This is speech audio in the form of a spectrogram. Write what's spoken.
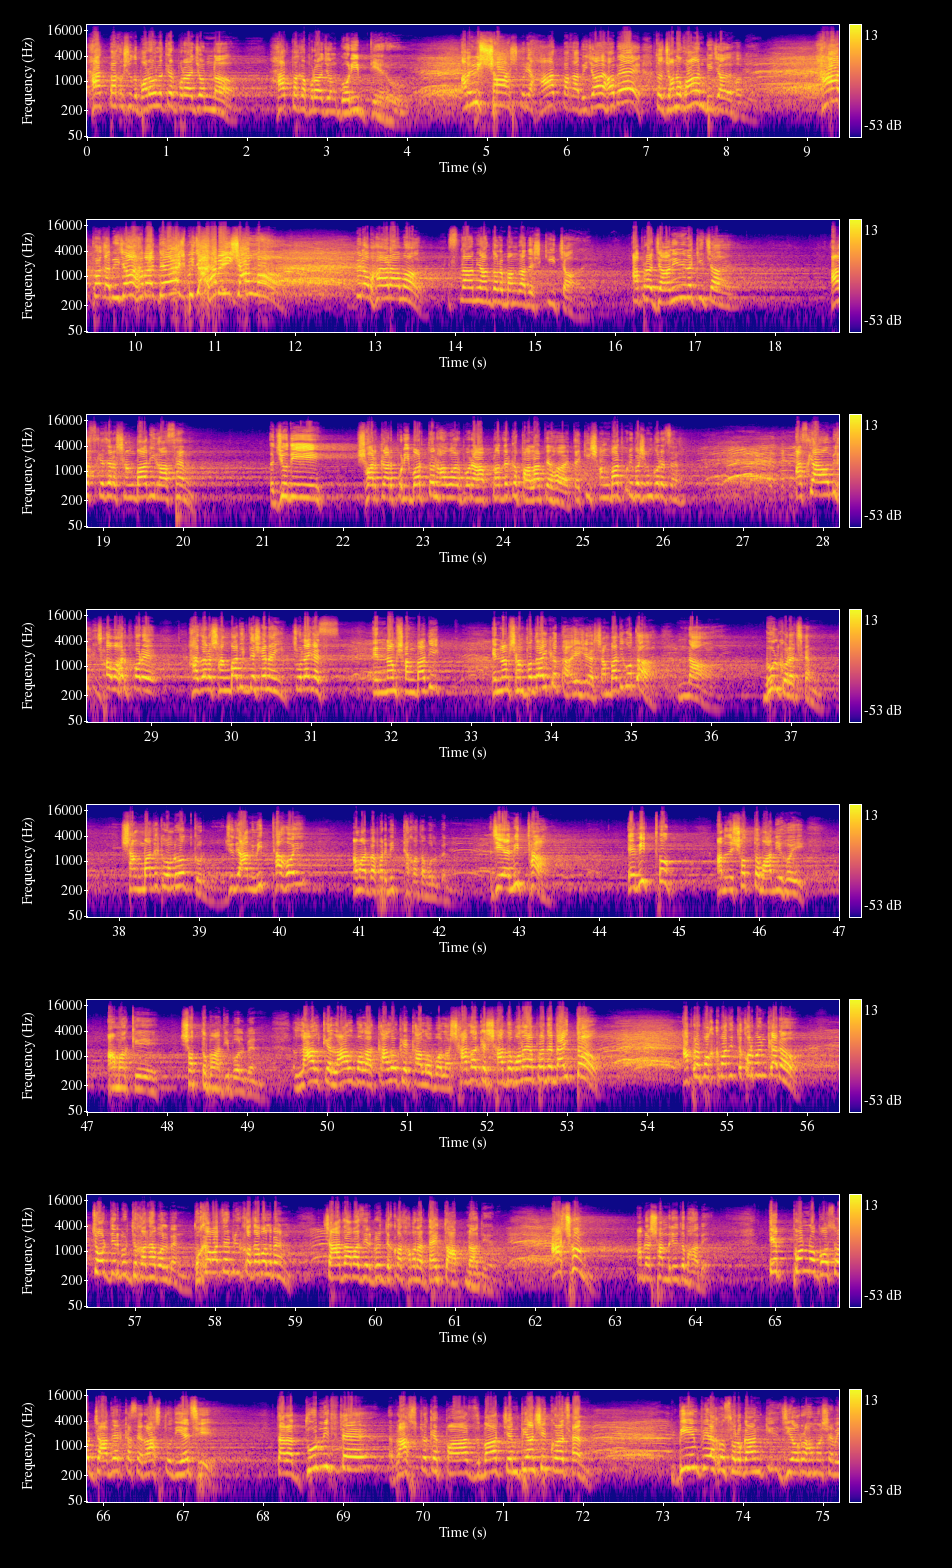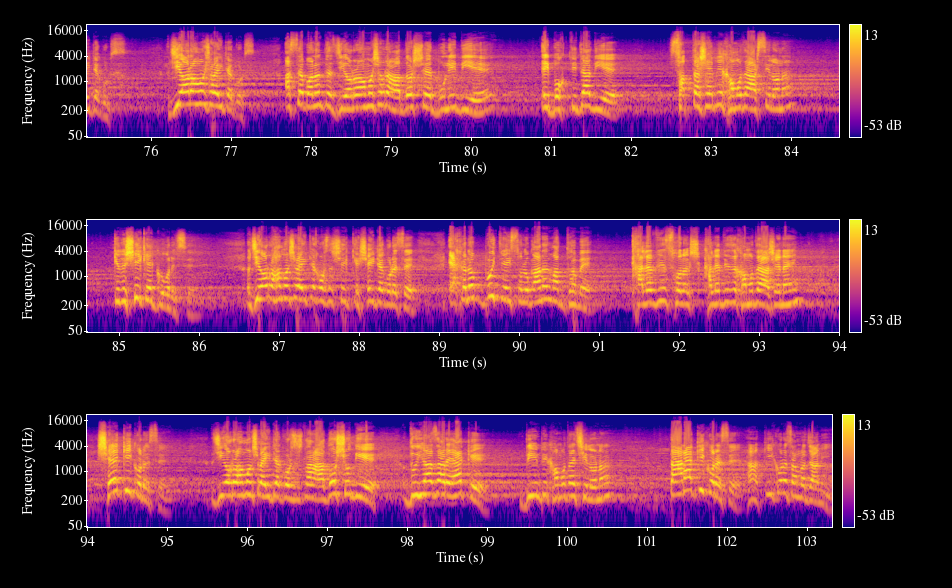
হাত পাখা শুধু বড় লোকের প্রয়োজন না, হাত পাখা প্রয়োজন গরিবদেরও। আমি বিশ্বাস করি হাত পাকা বিজয় হবে, তো জনগণ বিজয় হবে। হাত পাকা বিজয় হবে, দেশ বিজয় হবে ইনশাল্লাহ প্রিয় ভাইয়ার আমার ইসলামী আন্দোলন বাংলাদেশ কি চায়? আপনারা জানেনই না কি চায়? আজকে যারা সাংবাদিক আছেন, যদি সরকার পরিবর্তন হওয়ার পরে আপনাদেরকে পালাতে হয় তা কি সংবাদ পরিবেশন করেছেন? আজকে আওয়ামী লীগ যাওয়ার পরে হাজারো সাংবাদিক দেশে নাই, চলে গেছে। এর নাম সাংবাদিক? এর নাম সাম্প্রদায়িকতা? এই সাংবাদিকতা? না। ভুল করেছেন। সাংবাদিককে অনুরোধ করব, যদি আমি মিথ্যা হই, আমার ব্যাপারে মিথ্যা কথা বলবেন যে এরা মিথ্যা, এ মিথ্যুক, আমি যদি সত্যবাদী হই, আমাকে সত্যবাদী বলবেন। লালকে লাল বলা, কালোকে কালো বলা, সাদাকে সাদা বলাই আপনাদের দায়িত্ব। আপনারা পক্ষপাতিত্ব করবেন কেন? চোরদের বিরুদ্ধে কথা বলবেন ধোকাবাজের বিরুদ্ধে কথা বলবেন চাঁদাবাজের বিরুদ্ধে কথা বলার দায়িত্ব আপনাদের। আসুন, আমরা সম্মিলিতভাবে তেপ্পন্ন বছর যাদের কাছে রাষ্ট্র দিয়েছি, তারা দুর্নীতিতে রাষ্ট্রকে পাঁচবার চ্যাম্পিয়নশিপ করেছেন। বিএনপির এখন স্লোগান কি? জিয়াউর রহমান সাহেব এইটা করছে। জিয়াউর রহমান সাহেব এইটা করছে। আচ্ছা বলেন তো, জিয়াউর রহমান সাহেবের আদর্শের বুলি দিয়ে, এই বক্তৃতা দিয়ে সত্তা সাহেবকে ক্ষমতা আসছিল না? কিন্তু সে কে করেছে? জিয়াউর রহমান সাহেব এইটা করছে, সে কে সেইটা করেছে। একানব্বইতে এই স্লোগানের মাধ্যমে খালেদা খালেদা যে ক্ষমতায় আসে নাই? সে কি করেছে? জিয়াউর রহমান সাহেব এইটা করছে, তার আদর্শ দিয়ে দুই হাজার একে বিএনপি ক্ষমতায় ছিল না? তারা কি করেছে? হ্যাঁ কি করেছে আমরা জানি।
